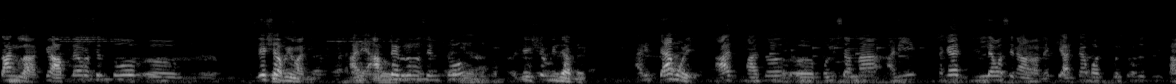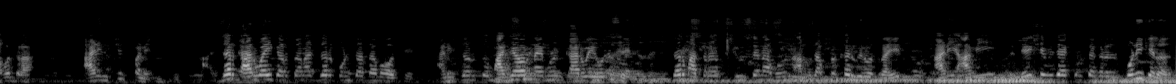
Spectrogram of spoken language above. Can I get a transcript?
चांगला किंवा आपल्यावर असेल तो देशाभिमानी आणि आपल्या विरोधात असेल तो देशविधातक आणि त्यामुळे आज माझं पोलिसांना आणि सगळ्या जिल्ह्यावासींना आव्हान आहे की अशा गोष्टीपासून तुम्ही सावध राहा. आणि निश्चितपणे जर कारवाई करताना जर कोणता दबाव असेल आणि जर तो माझ्यावर नाही म्हणून कारवाई होत असेल तर मात्र शिवसेना म्हणून आमचा प्रखर विरोध राहील आणि आम्ही देशविधायक कृत्य करेल कोणी केलं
